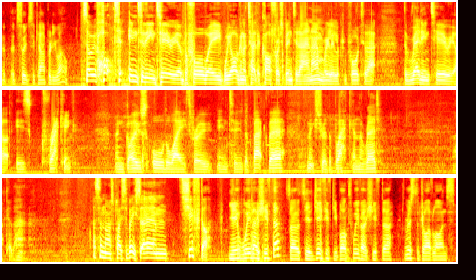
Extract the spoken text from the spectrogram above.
it, it suits the car pretty well. So we've hopped into the interior before we, we are going to take the car for a spin today and I'm really looking forward to that. The red interior is cracking and goes all the way through into the back there. A Mixture of the black and the red. Look at that. That's a nice place to be. So, um, shifter. Yeah, Wevo shifter. So it's the G50 box, Wevo shifter. The rest of the drive line's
